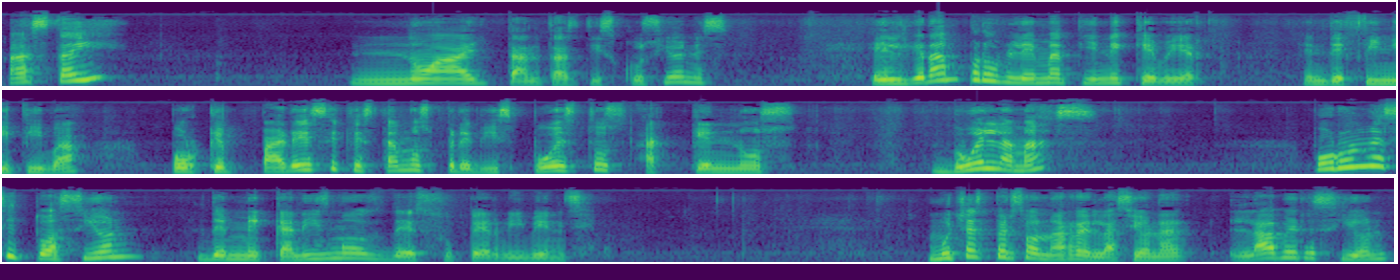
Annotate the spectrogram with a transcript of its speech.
Hasta ahí no hay tantas discusiones. El gran problema tiene que ver, en definitiva, porque parece que estamos predispuestos a que nos duela más por una situación de mecanismos de supervivencia. Muchas personas relacionan la aversión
